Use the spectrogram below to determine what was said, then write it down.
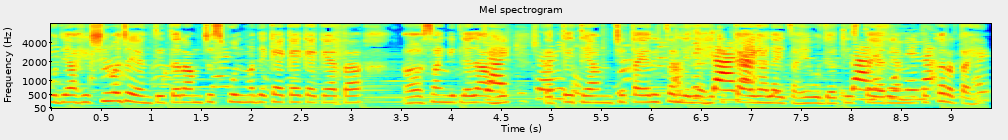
उद्या आहे शिवजयंती तर आमच्या स्कूलमध्ये काय काय काय काय आता सांगितलेलं आहे. तर तिथे आमची तयारी चाललेली आहे की काय घालायचं आहे उद्या तीच तयारी आम्ही ते करत आहे.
